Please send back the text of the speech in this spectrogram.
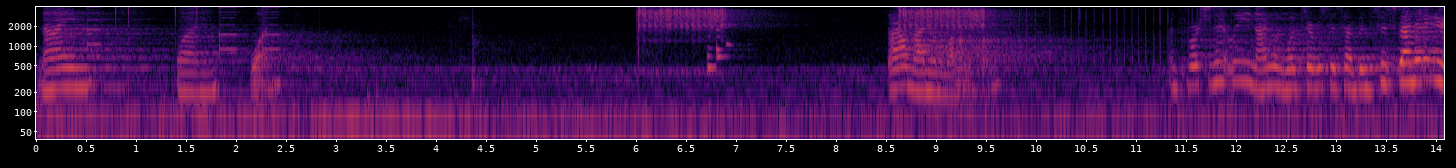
Nine, one, one. Dial 911 on the phone. Unfortunately, 911 services have been suspended in your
